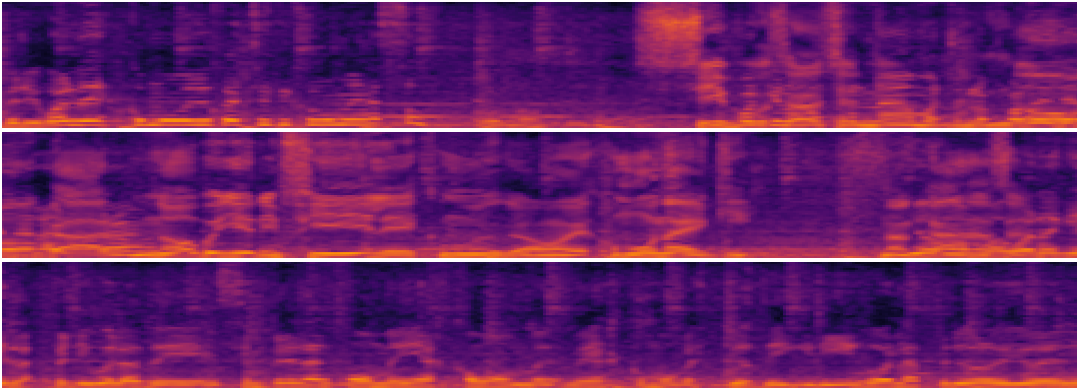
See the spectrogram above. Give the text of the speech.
Pero igual es como yo cacho que es como media soft, ¿no? Sí, ¿Por qué no nada? Muestran los No, pataletas de la claro, loca. no, pues yo era infiel, es como, es como una X. No yo me acuerdo que las películas de siempre eran como medias como medias como vestidos de griego las películas que yo en,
